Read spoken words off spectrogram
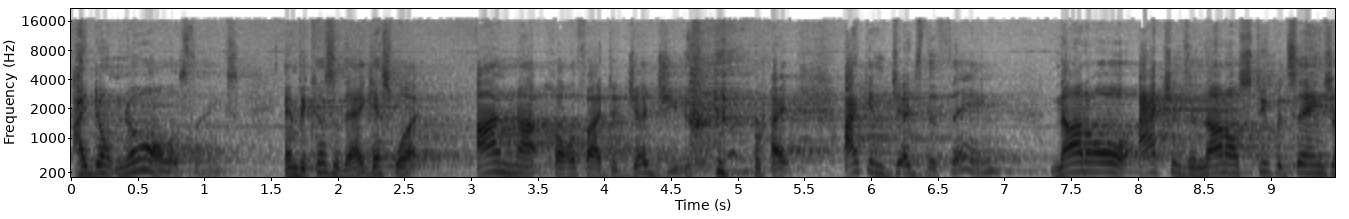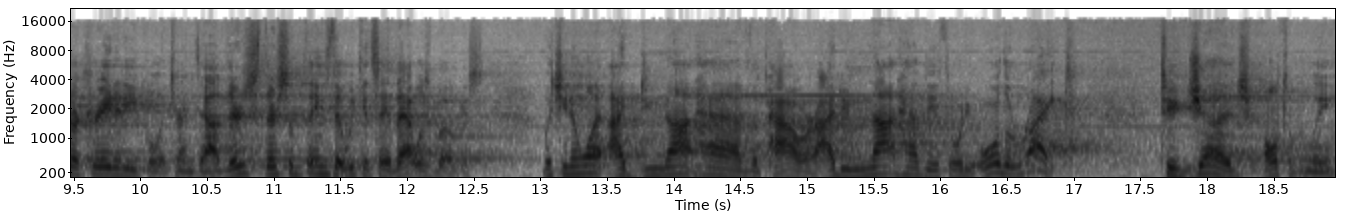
I don't know all those things. And because of that, guess what? I'm not qualified to judge you, right? I can judge the thing, not all actions and not all stupid sayings are created equal, it turns out. There's, there's some things that we can say that was bogus. But you know what? I do not have the power, I do not have the authority or the right to judge ultimately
